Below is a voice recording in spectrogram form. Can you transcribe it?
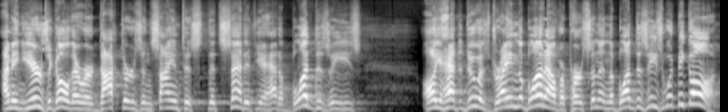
I mean, years ago, there were doctors and scientists that said if you had a blood disease, all you had to do is drain the blood out of a person and the blood disease would be gone.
